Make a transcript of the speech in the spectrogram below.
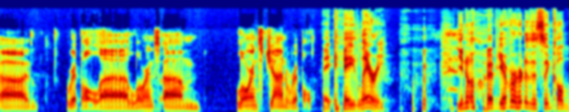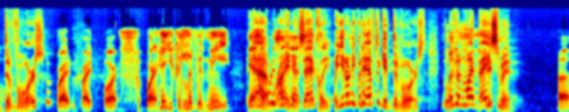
Uh, Ripple, uh, Lawrence, um, Lawrence John Ripple. Hey, hey, Larry. you know, have you ever heard of this thing called divorce? Right. Right. Or, or hey, you could live with me. Yeah, nobody's right, exactly. Or you don't even have to get divorced. Live in my basement. Uh,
